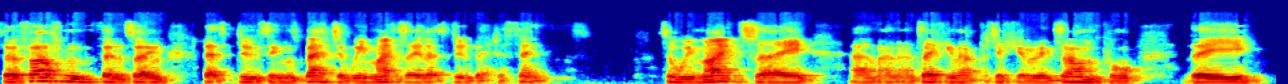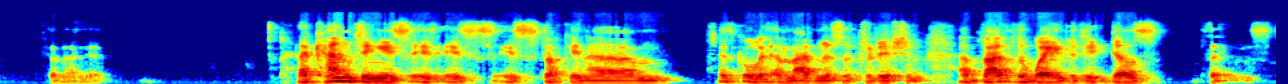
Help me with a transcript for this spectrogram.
So far from then saying, let's do things better, we might say, let's do better things. So we might say, um, and, and, taking that particular example, the accounting is, is, is, is stuck in, um, let's call it a madness of tradition about the way that it does things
